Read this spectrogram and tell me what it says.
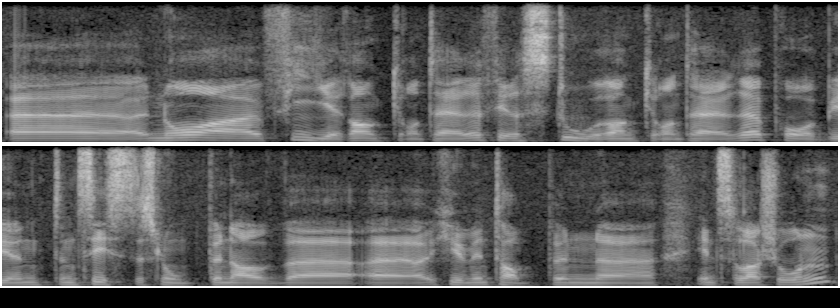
eh, Nå er fire ankerhåndterere, fire store ankerhåndterere påbegynt den siste slumpen av eh, Hywind Tampen-installasjonen.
